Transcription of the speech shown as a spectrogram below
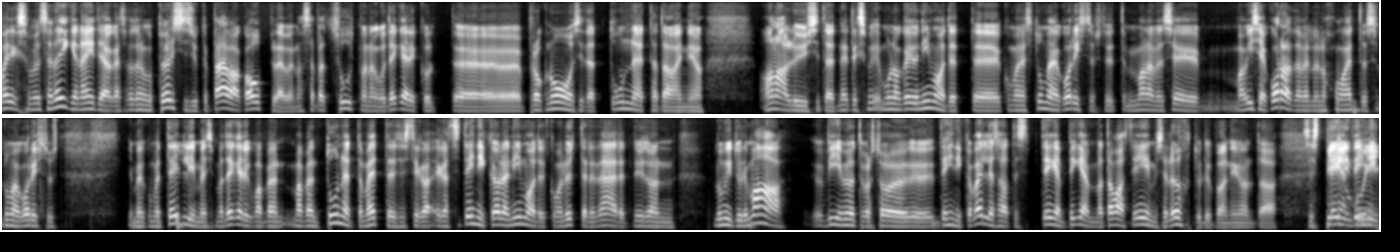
ma ei tea, kas see on õige näide, aga sa pead nagu börsi sihuke päevakaupleja või noh, sa pead suutma nagu tegelikult öö, prognoosida, tunnetada, onju analüüsida, et näiteks mul on ka ju niimoodi, et kui ma näiteks lumekoristamist, ütleme, ma olen veel see, ma ise korraldan veel noh, oma ettevõttes lumekoristust ja me, kui me tellime, siis ma tegelikult, ma pean, ma pean tunnetama ette, sest ega, ega see tehnika ei ole niimoodi, et kui ma nüüd ütlen, et näed, et nüüd on, lumi tuli maha, viie minuti pärast tehnika välja saata, siis pigem, pigem ma tavaliselt eelmisel õhtul juba nii-öelda sest pigem kui,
